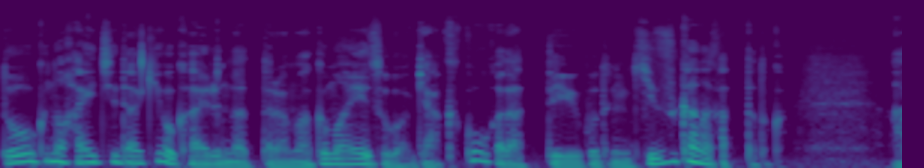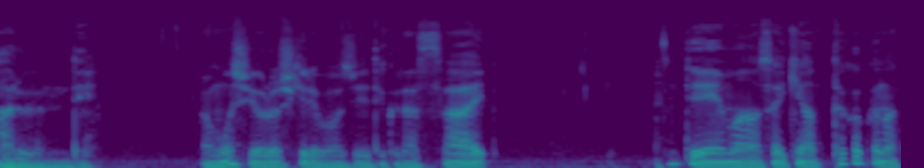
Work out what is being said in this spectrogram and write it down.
道具の配置だけを変えるんだったらマクマ映像は逆効果だっていうことに気づかなかったとかあるんで、まあ、もしよろしければ教えてください。でまあ最近あったかくなっ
